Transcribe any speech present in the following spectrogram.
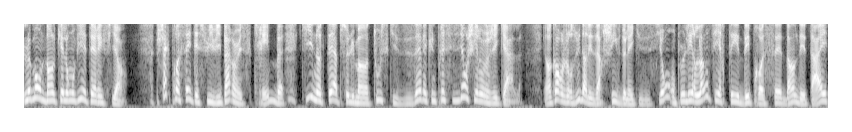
le monde dans lequel on vit est terrifiant. Chaque procès était suivi par un scribe qui notait absolument tout ce qui se disait avec une précision chirurgicale. Et encore aujourd'hui, dans les archives de l'Inquisition, on peut lire l'entièreté des procès dans le détail,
